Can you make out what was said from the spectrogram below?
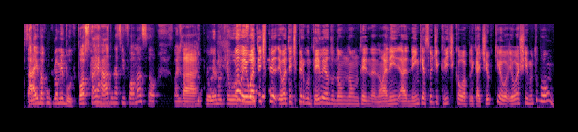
Tá. Saiba com Chromebook. Posso estar uhum. errado nessa informação, mas tá. do que eu lembro que eu Não, eu até, te, eu até te perguntei, Leandro, não, não, tem, não é nem, nem questão de crítica ao aplicativo, porque eu, eu achei muito bom.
